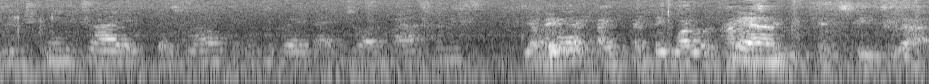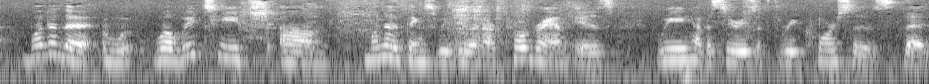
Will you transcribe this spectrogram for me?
We need to try as well to integrate that into our classrooms? Yeah, maybe, I, I think one of the Yeah. panelists can, can speak to that. One of the, w- well, we teach, um, one of the things we do in our program is we have a series of three courses that,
